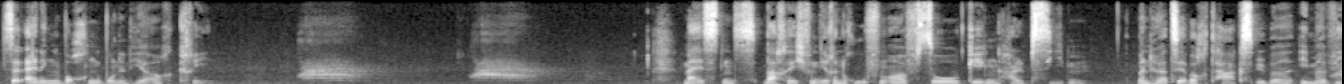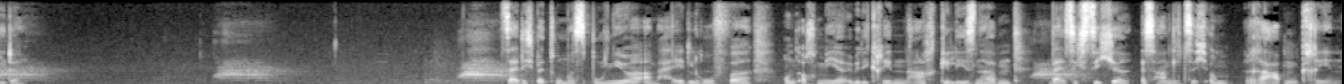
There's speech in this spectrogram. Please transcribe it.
Seit einigen Wochen wohnen hier auch Krähen. Meistens wache ich von ihren Rufen auf so gegen halb sieben. Man hört sie aber auch tagsüber immer wieder. Seit ich bei Thomas Bunjor am Heidelhof war und auch mehr über die Krähen nachgelesen habe, weiß ich sicher, es handelt sich um Rabenkrähen.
